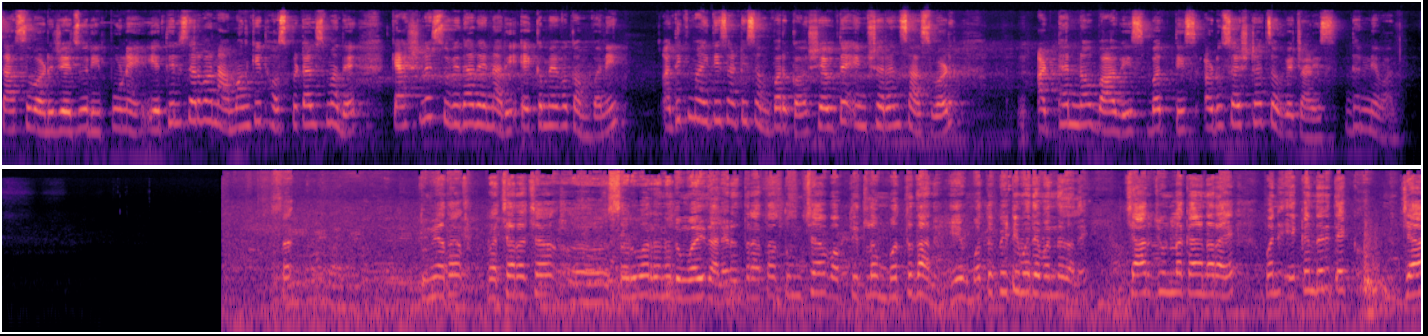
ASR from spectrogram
सासवड जेजुरी पुणे येथील सर्व नामांकित हॉस्पिटल्समध्ये कॅशलेस सुविधा देणारी एकमेव कंपनी. अधिक माहितीसाठी संपर्क शेवते इन्शुरन्स सासवड अठ्ठ्याण्णव बावीस बत्तीस अडुसष्ट चव्वेचाळीस. धन्यवाद. सर तुम्ही आता प्रचाराच्या सर्व रणधुमाळी झाल्यानंतर आता तुमच्या बाबतीतलं मतदान हे मतपेटीमध्ये बंद झालं आहे चार जूनला कळणार आहे. पण एकंदरीत एक ज्या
